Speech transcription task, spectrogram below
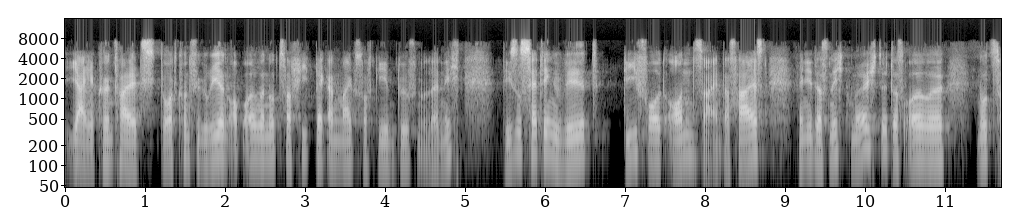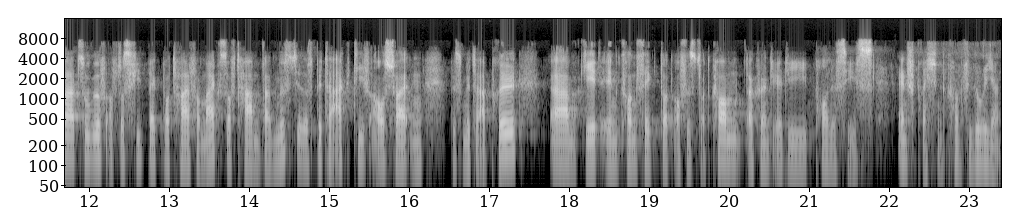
ja, ihr könnt halt dort konfigurieren, ob eure Nutzer Feedback an Microsoft geben dürfen oder nicht. Dieses Setting wird Default On sein. Das heißt, wenn ihr das nicht möchtet, dass eure Nutzer Zugriff auf das Feedback-Portal von Microsoft haben, dann müsst ihr das bitte aktiv ausschalten bis Mitte April. Ähm, geht in config.office.com, da könnt ihr die Policies entsprechend konfigurieren.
